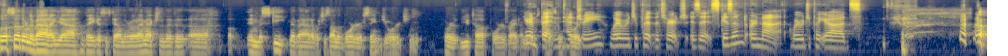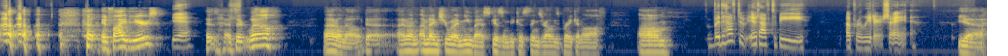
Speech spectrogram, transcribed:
Well, Southern Nevada, yeah, Vegas is down the road. I'm actually living uh, in Mesquite, Nevada, which is on the border of St. George and, or Utah border, right on the border. You're in other side of Benton St. George. country. Where would you put the church? Is it schismed or not? Where would you put your odds? in five years, Yeah. has, has there? Well, I don't know. Uh, I don't. I'm not even sure what I mean by a schism because things are always breaking off. Um, But it'd have to it'd have to be upper leaders, right? Yeah,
